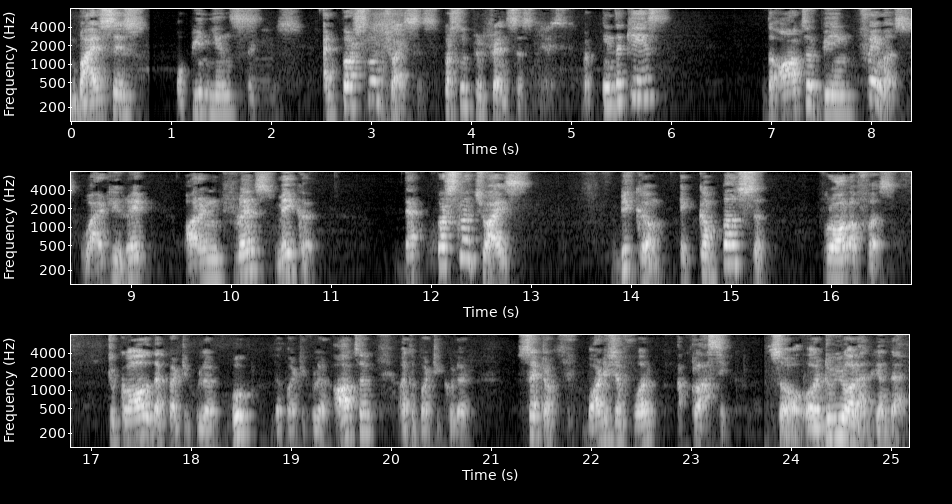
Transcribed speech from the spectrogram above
biases, opinions, Opinions. and personal choices, personal preferences. yes. But in the case, the author being famous, widely read, or an influence maker, that personal choice become a compulsion for all of us to call the particular book, the particular author, or the particular set of bodies of work a classic. So, or do you all agree on that?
